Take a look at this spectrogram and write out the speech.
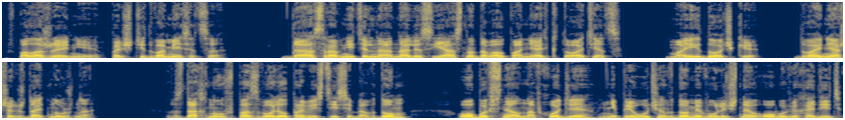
В положении, почти два месяца. Да, сравнительный анализ ясно давал понять, кто отец. Мои дочки. Двойняшек ждать нужно. Вздохнув, позволил провести себя в дом, обувь снял на входе, не приучен в доме в уличной обуви ходить,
